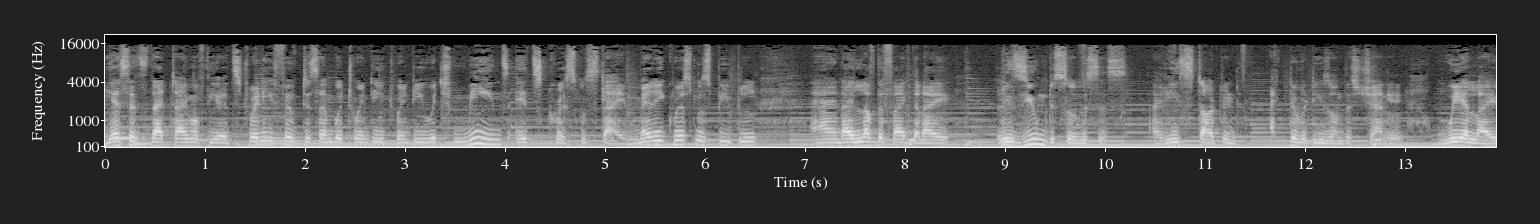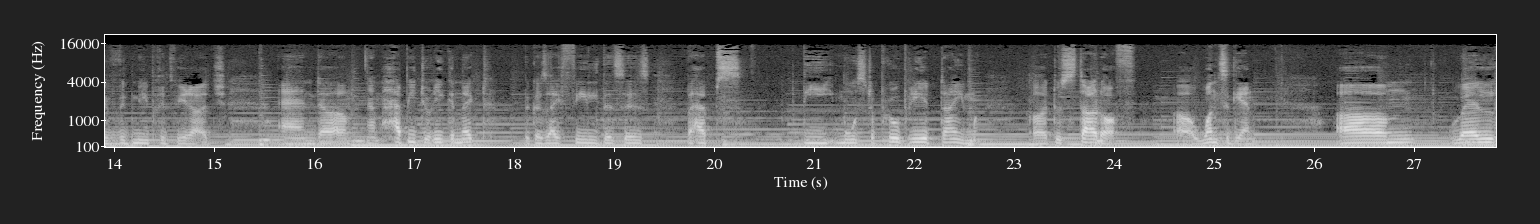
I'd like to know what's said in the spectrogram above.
Yes, it's that time of the year. It's 25th December 2020, which means it's Christmas time. Merry Christmas, people. And I love the fact that I resumed services. I restarted activities on this channel. We are live with me, Prithviraj, And um, I'm happy to reconnect because I feel this is perhaps the most appropriate time uh, to start off uh, once again. Um, well,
